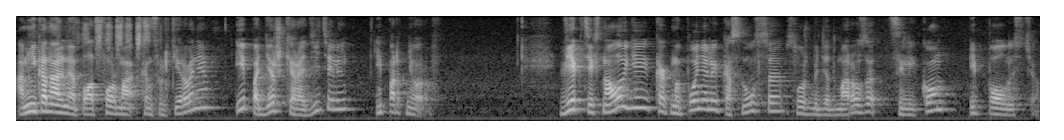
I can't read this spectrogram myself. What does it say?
Омниканальная платформа консультирования и поддержки родителей и партнеров. Век технологий, как мы поняли, коснулся службы Деда Мороза целиком и полностью.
